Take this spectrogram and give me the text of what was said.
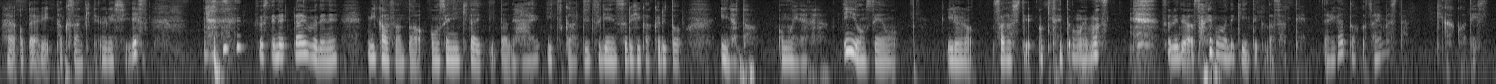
はい、お便りたくさん来て嬉しいです。そしてねライブでねみかんさんとは温泉に行きたいって言ったんで、はい、いつか実現する日が来るといいなと思いながらいい温泉をいろいろ探しておきたいと思います。それでは最後まで聞いてくださってありがとうございました。きかこでした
